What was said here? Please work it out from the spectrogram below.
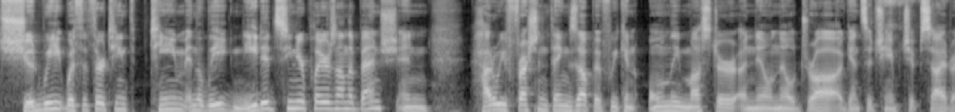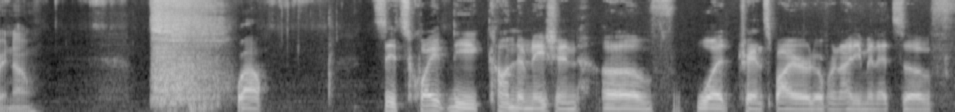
Should we, with the 13th team in the league, needed senior players on the bench? And how do we freshen things up if we can only muster a nil-nil draw against a championship side right now? Wow, it's, it's quite the condemnation of what transpired over 90 minutes of,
